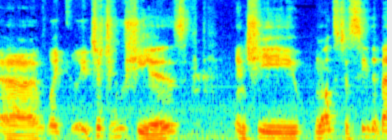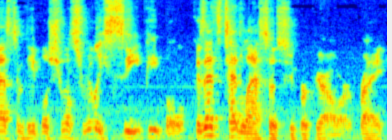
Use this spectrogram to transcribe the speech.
uh, like it's just who she is, and she wants to see the best in people. She wants to really see people because that's Ted Lasso's superpower, right?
